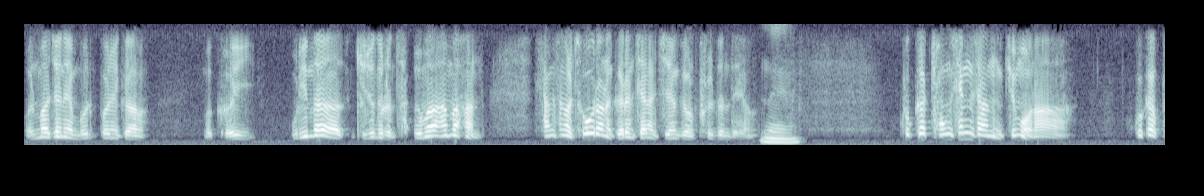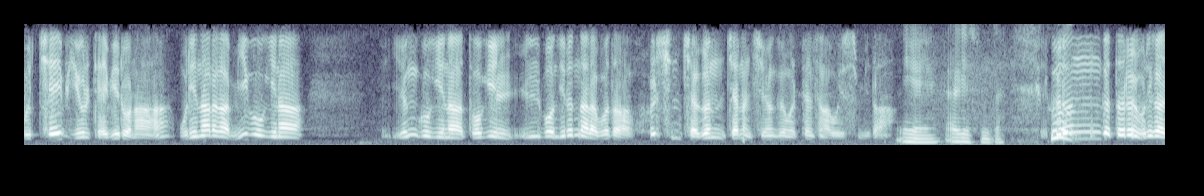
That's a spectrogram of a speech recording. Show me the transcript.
얼마 전에 뭐 보니까 뭐 거의 우리나라 기준으로는 사- 어마어마한 상상을 초월하는 그런 재난 지원금을 풀던데요. 네. 국가 총생산 규모나 국가 부채 비율 대비로나 우리나라가 미국이나 영국이나 독일, 일본 이런 나라보다 훨씬 적은 재난 지원금을 편성하고 있습니다. 예. 알겠습니다. 그... 런 것들을 우리가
